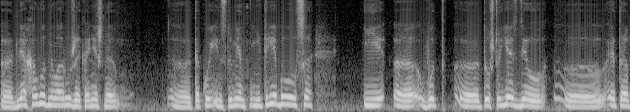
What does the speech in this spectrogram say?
Для холодного оружия, конечно, такой инструмент не требовался. И вот то, что я сделал, это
